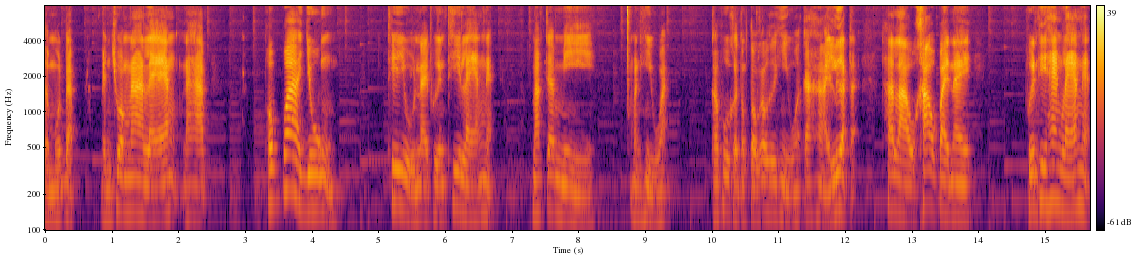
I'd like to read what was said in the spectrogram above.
สมมุติแบบเป็นช่วงหน้าแล้งนะครับ พบว่ายุงที่อยู่ในพื้นที่แล้งเนี่ย มักจะมีมันหิวอะ่ะเขาพูดกันตรงๆก็คือหิวอะก็หายเลือดอะ่ะถ้าเราเข้าไปในพื้นที่แห้งแล้งเนี่ย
